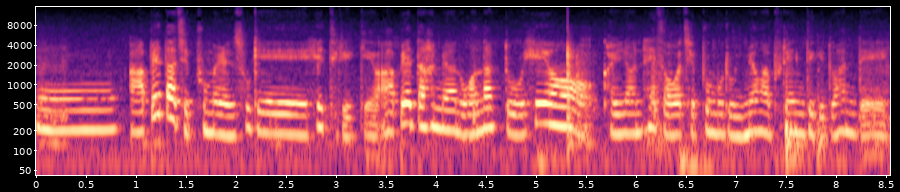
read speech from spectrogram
어, 아베다 제품을 소개해 드릴게요. 아베다 하면 워낙 또 헤어 관련해서 제품으로 유명한 브랜드이기도 한데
